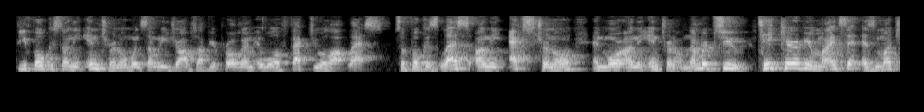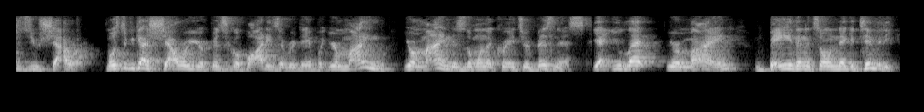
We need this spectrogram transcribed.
if you focus on the internal, when somebody drops off your program, it will affect you a lot less. So focus less on the external and more on the internal. Number two, take care of your mindset as much as you shower. Most of you guys shower your physical bodies every day, but your mind, your mind is the one that creates your business. Yet you let your mind bathe in its own negativity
